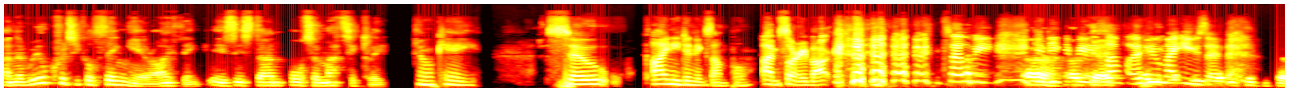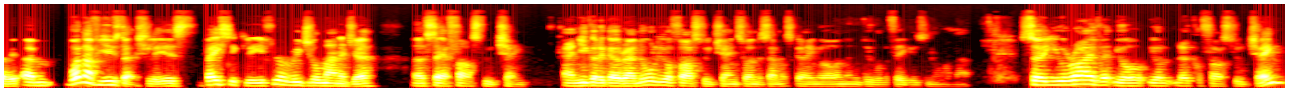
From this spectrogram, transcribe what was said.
And the real critical thing here, I think, is it's done automatically. Okay. So I need an example. I'm sorry, Mark. Tell me, can you give me an example of who might use it? Um, one I've used actually is basically if you're a regional manager of, say, a fast food chain. And you've got to go around all your fast food chains to understand what's going on and do all the figures and all that. So you arrive at your, your local fast food chain,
